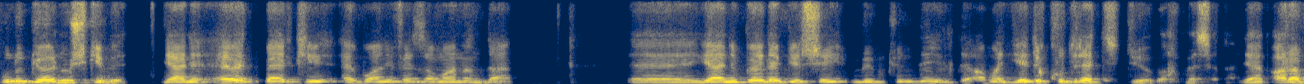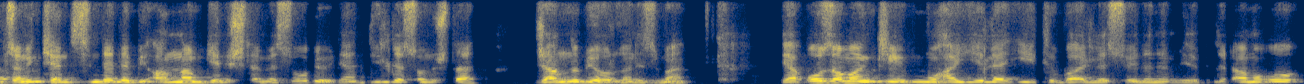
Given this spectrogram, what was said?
bunu görmüş gibi. Yani evet belki Ebu Hanife zamanında ee, yani böyle bir şey mümkün değildi ama yedi kudret diyor bak mesela. Yani Arapçanın kendisinde de bir anlam genişlemesi oluyor. Yani dilde sonuçta canlı bir organizma. Ya o zamanki muhayyile itibariyle söylenemeyebilir ama o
